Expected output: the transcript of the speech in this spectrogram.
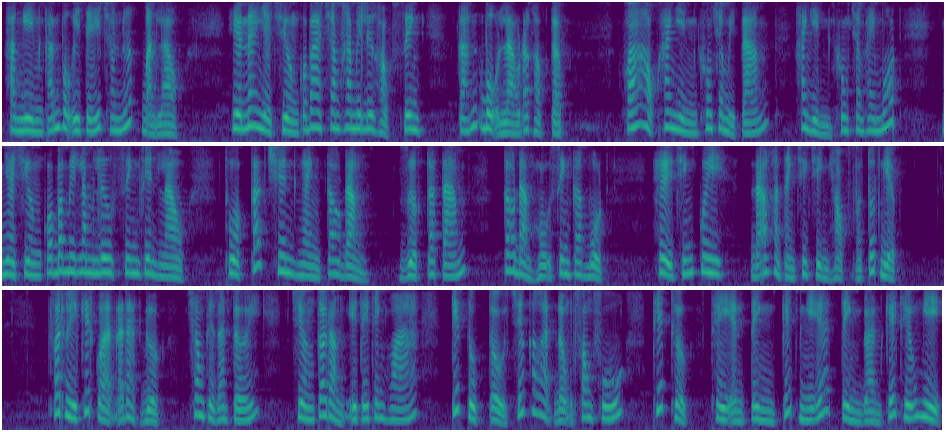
hàng nghìn cán bộ y tế cho nước bạn Lào. Hiện nay nhà trường có 320 lưu học sinh, cán bộ Lào đang học tập. Khóa học 2018-2021, nhà trường có 35 lưu sinh viên Lào thuộc các chuyên ngành cao đẳng, dược K8, cao đẳng hộ sinh K1, hệ chính quy đã hoàn thành chương trình học và tốt nghiệp. Phát huy kết quả đã đạt được trong thời gian tới, trường Cao đẳng Y tế Thanh Hóa tiếp tục tổ chức các hoạt động phong phú, thiết thực, thể hiện tình kết nghĩa, tình đoàn kết hữu nghị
